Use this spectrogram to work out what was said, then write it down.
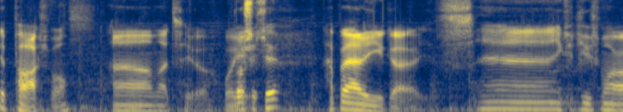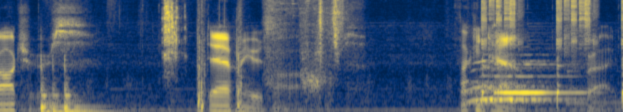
If possible. Um, let's see. Uh, what you, how bad are you guys? And you could use more archers. Definitely use more archers. Fucking town. Right.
